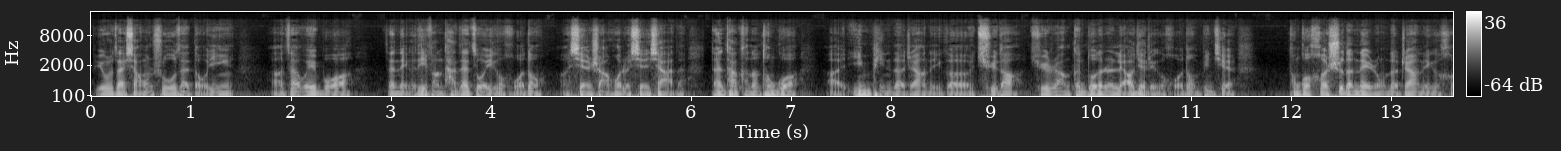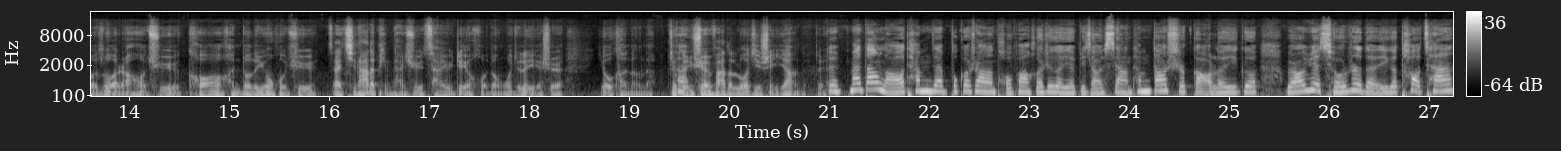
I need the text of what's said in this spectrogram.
比如在小红书、在抖音啊、在微博，在哪个地方他在做一个活动啊，线上或者线下的，但是他可能通过呃音频的这样的一个渠道，去让更多的人了解这个活动，并且通过合适的内容的这样的一个合作，然后去 call 很多的用户去在其他的平台去参与这些活动，我觉得也是有可能的，就跟宣发的逻辑是一样的。对，对，麦当劳他们在播客上的投放和这个也比较像，他们当时搞了一个围绕月球日的一个套餐，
